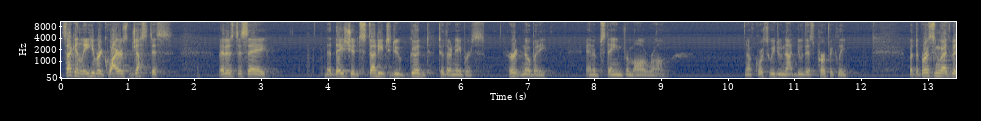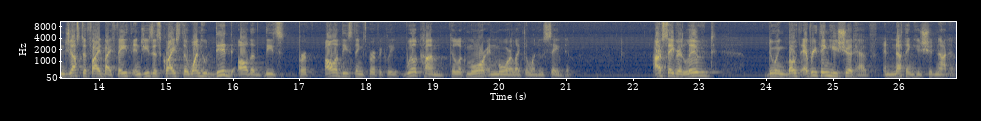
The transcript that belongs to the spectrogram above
Secondly, he requires justice. That is to say, that they should study to do good to their neighbors, hurt nobody, and abstain from all wrong. Now, of course, we do not do this perfectly. But the person who has been justified by faith in Jesus Christ, the one who did all of these, all of these things perfectly, will come to look more and more like the one who saved him. Our Savior lived doing both everything he should have and nothing he should not have.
